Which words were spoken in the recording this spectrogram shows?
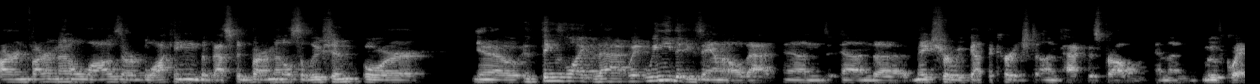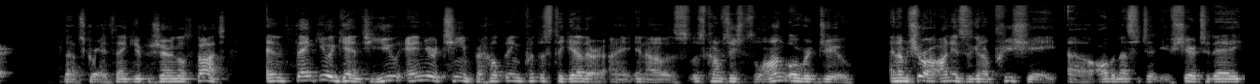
our environmental laws are blocking the best environmental solution or you know, things like that. We, we need to examine all that and and uh, make sure we've got the courage to unpack this problem and then move quick. That's great. Thank you for sharing those thoughts. And thank you again to you and your team for helping put this together. I, you know, this, this conversation is long overdue, and I'm sure our audience is going to appreciate uh, all the message that you've shared today.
